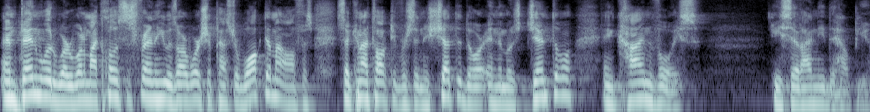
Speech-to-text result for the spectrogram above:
And Ben Woodward, one of my closest friends, he was our worship pastor, walked in my office, said, Can I talk to you for a second? He shut the door in the most gentle and kind voice he said, I need to help you.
